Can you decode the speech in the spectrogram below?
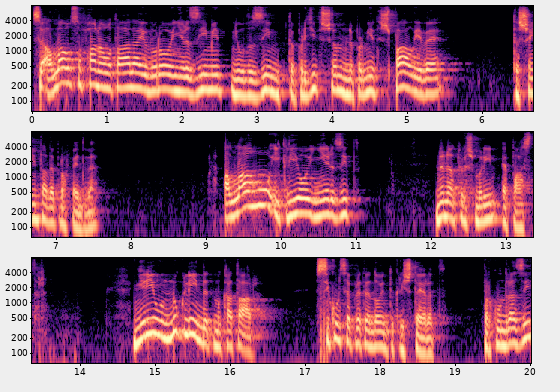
se Allahu subhanahu wa taala i dhuroi njerëzimit një udhëzim të përgjithshëm nëpërmjet shpalljeve të shenjta dhe profetëve. Allahu i krijoi njerëzit në natyrshmërinë e pastër. Njeriu nuk lindet mëkatar, sikurse pretendojnë të krishterët. Përkundrazi,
